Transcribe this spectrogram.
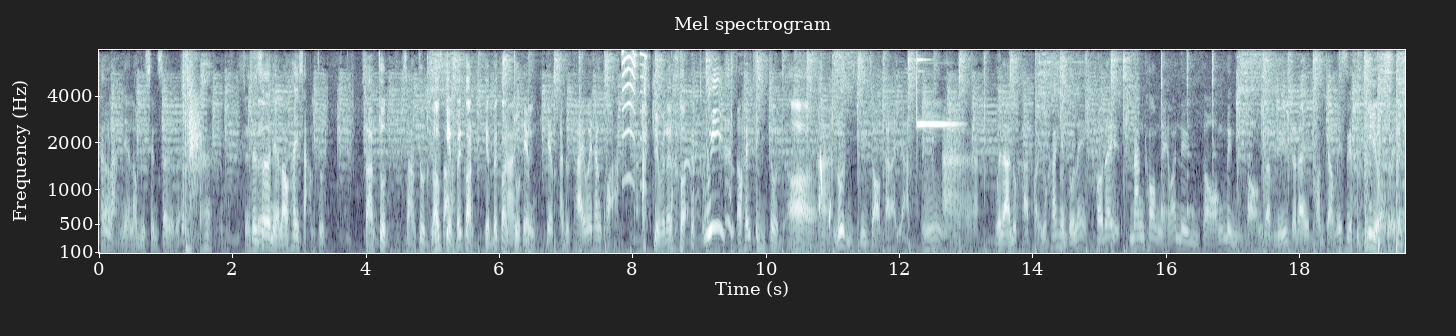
ข้างหลังเนี่ยเรามีเซ็นเซอร์ด้วยเซ็นเซ็นเซเซออร์ร์เนี่ยเราให้ 3 จุด สามจุด 3 จุดเราเก็บไว้ก่อนเก็บไว้ก่อนาจุดเก็บหนึ่งเก็บอันสุดท้ายไว้ทางขวา อะเก็บไว้ด้านขวาเราให้สี่จุดอ๋ออ่ารุ่นมีจอกระยะอืม อ่าเวลาลูกค้าถอยลูกค้าเห็นตัวเลข เขาได้นั่งท่องไงว่า 1 2 1 2 แบบนี้จะได้ความจำไม่เสื่อมเกี่ยวไหมเนี่ย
